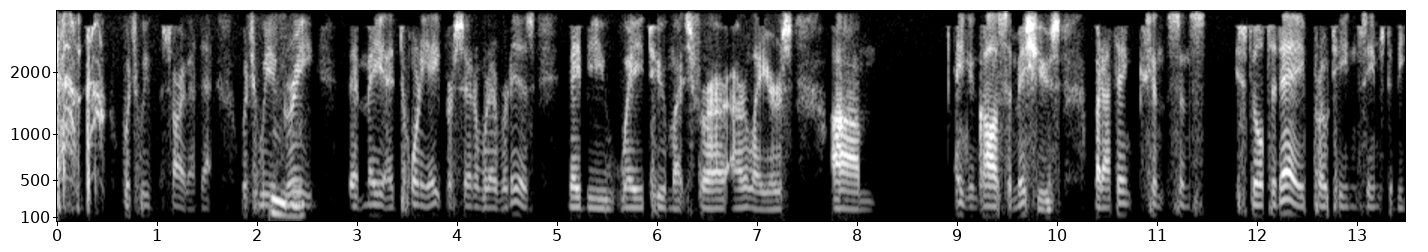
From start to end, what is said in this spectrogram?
which we sorry about that, which we Mhm. agree that may at 28% or whatever it is may be way too much for our, our layers um, and can cause some issues. But I think since, since still today protein seems to be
